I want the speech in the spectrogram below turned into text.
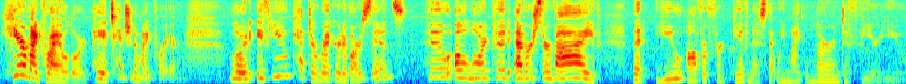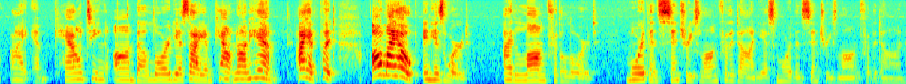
Hear my cry, O Lord. Pay attention to my prayer. Lord, if you kept a record of our sins, who, O Lord, could ever survive? But you offer forgiveness that we might learn to fear you. I am counting on the Lord. Yes, I am counting on Him. I have put all my hope in His word. I long for the Lord. More than centuries long for the dawn, yes, more than centuries long for the dawn.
